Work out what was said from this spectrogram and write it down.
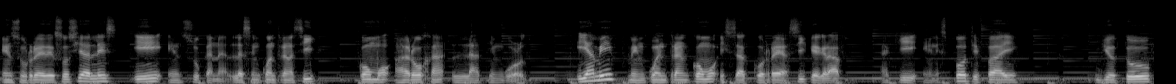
en sus redes sociales y en su canal. Las encuentran así como Aroja Latin World. Y a mí me encuentran como Isaac Correa Graf aquí en Spotify, YouTube,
